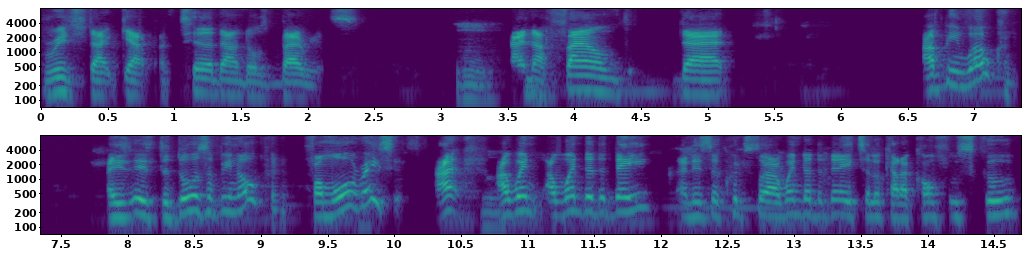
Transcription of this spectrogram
bridge that gap and tear down those barriers. Mm. And I found that I've been welcomed. It's, the doors have been open from all races. I, mm. I went I went the other day, and it's a quick story. I went to the other day to look at a kung fu school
